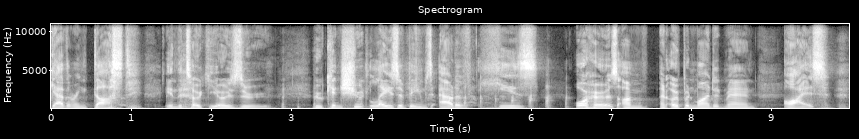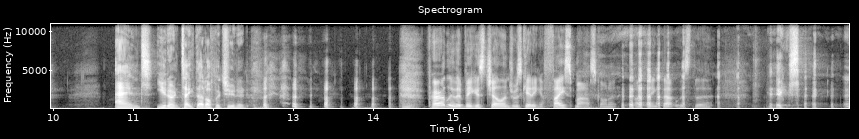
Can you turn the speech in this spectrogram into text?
gathering dust in the Tokyo Zoo, who can shoot laser beams out of his or hers, I'm an open minded man, eyes, and you don't take that opportunity. apparently, the biggest challenge was getting a face mask on it. I think that was the Exactly.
